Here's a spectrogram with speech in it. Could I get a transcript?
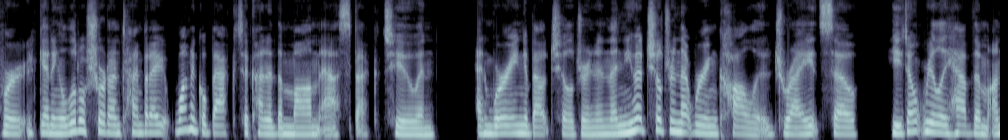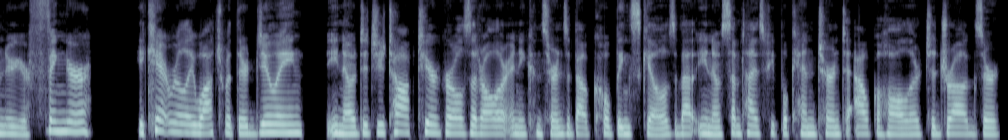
we're getting a little short on time, but I want to go back to kind of the mom aspect too and and worrying about children. And then you had children that were in college, right? So you don't really have them under your finger you can't really watch what they're doing. You know, did you talk to your girls at all or any concerns about coping skills? About, you know, sometimes people can turn to alcohol or to drugs or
